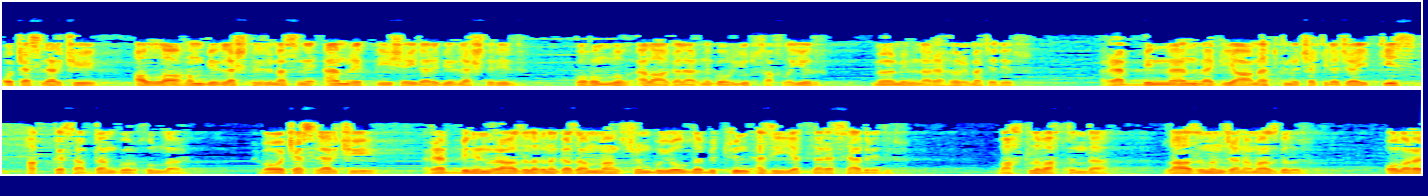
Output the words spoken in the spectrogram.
O kəslər ki, Allahın birləşdirilməsini əmr etdiyi şeyləri birləşdirir, qohumluq əlaqələrini qoruyub saxlayır, möminlərə hörmət edir. Rəbbindən və qiyamət günü çəkiləcək pis haqq hesabdan qorxurlar. Və o kəslər ki, Rəbbinin razılığını qazanmaq üçün bu yolda bütün əziyyətlərə səbr edir. Vaxtlı vaxtında lazımınca namaz qılır. Onlara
